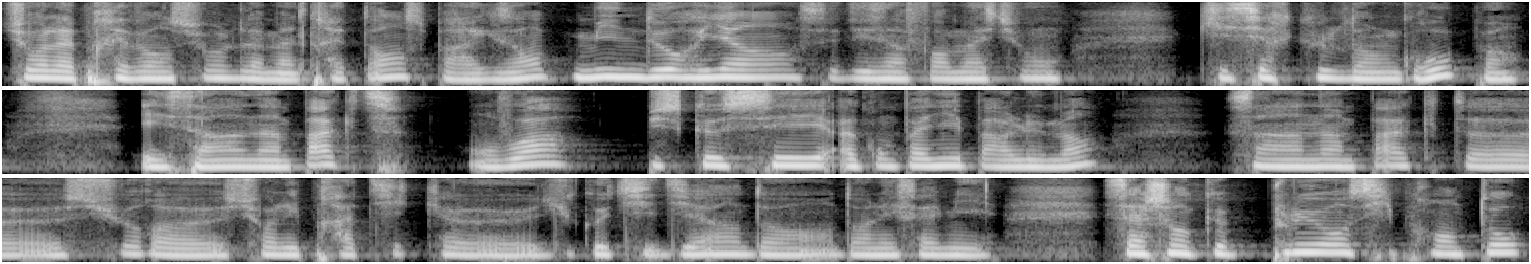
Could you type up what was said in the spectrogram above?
sur la prévention de la maltraitance, par exemple. Mine de rien, c'est des informations qui circulent dans le groupe et ça a un impact, on voit, puisque c'est accompagné par l'humain, ça a un impact euh, sur, euh, sur les pratiques euh, du quotidien dans, dans les familles. Sachant que plus on s'y prend tôt,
